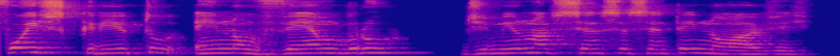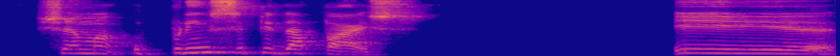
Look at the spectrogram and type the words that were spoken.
foi escrito em novembro de 1969, chama O Príncipe da Paz. E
